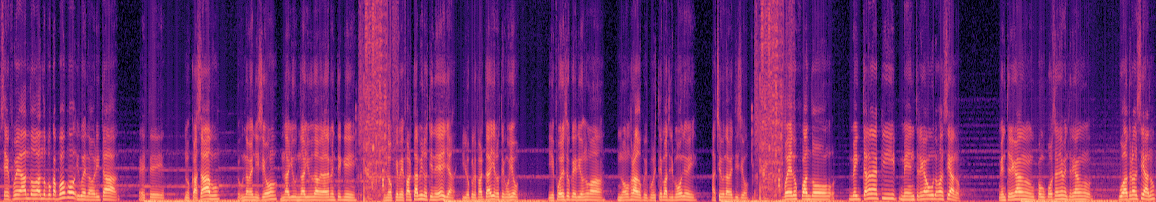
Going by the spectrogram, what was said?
se fue dando, dando poco a poco. Y bueno, ahorita este, nos casamos, una bendición, una una ayuda verdaderamente que lo que me falta a mí lo tiene ella y lo que le falta a ella lo tengo yo. Y es por eso que Dios nos ha, nos ha honrado pues, por este matrimonio y ha sido una bendición. Bueno, cuando me instalan aquí, me entregan unos ancianos. Me entregan, como cosa me entregan cuatro ancianos,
